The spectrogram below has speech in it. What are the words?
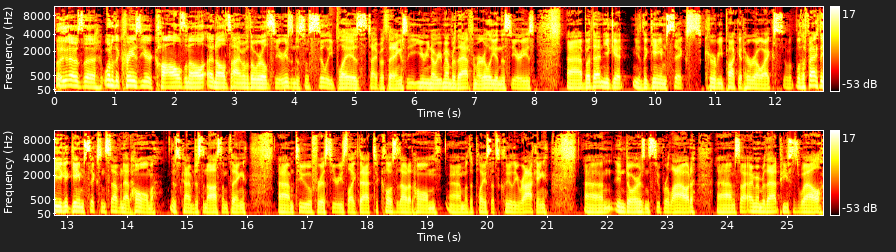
that was uh, one of the crazier calls in all in all time of the World Series, and just some silly plays type of thing. So you you know remember that from early in the series, uh, but then you get you know, the Game Six Kirby Puckett heroics. Well, the fact that you get Game Six and Seven at home is kind of just an awesome thing, um, too, for a series like that to close it out at home um, with a place that's clearly rocking um, indoors and super loud. Um, so I remember that piece as well.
